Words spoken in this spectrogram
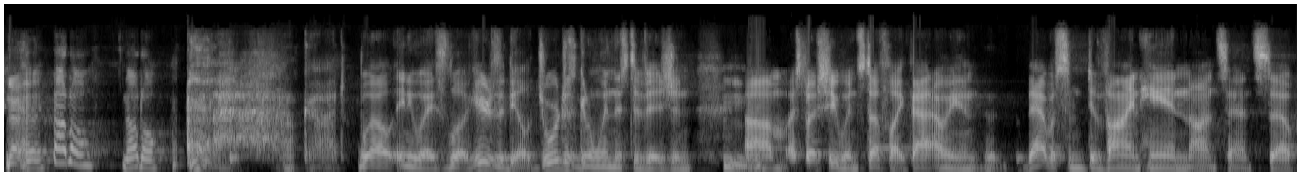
no, not all, not all. oh God. Well, anyways, look. Here's the deal. Georgia's going to win this division, mm-hmm. um, especially when stuff like that. I mean, that was some divine hand nonsense. So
